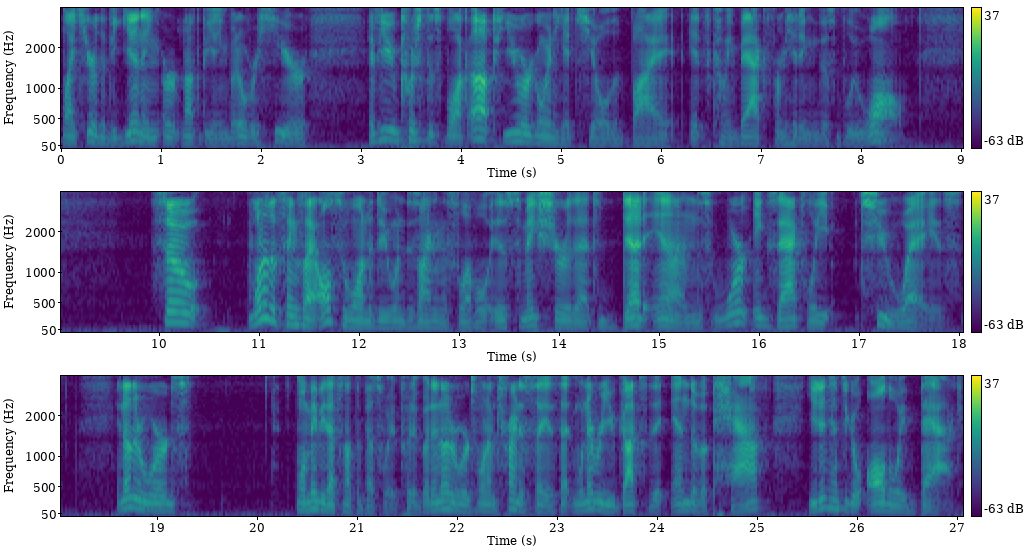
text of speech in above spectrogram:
like here at the beginning, or not the beginning, but over here. If you push this block up, you are going to get killed by it coming back from hitting this blue wall. So one of the things I also want to do when designing this level is to make sure that dead ends weren't exactly two ways. In other words, well, maybe that's not the best way to put it, but in other words, what I'm trying to say is that whenever you got to the end of a path, you didn't have to go all the way back.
